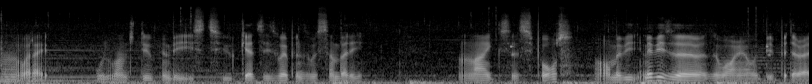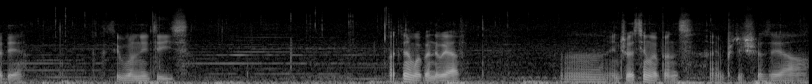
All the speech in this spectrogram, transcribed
Uh, what I would want to do maybe is to get these weapons with somebody like the support or maybe maybe the, the warrior would be a better idea because he will need these what kind of weapon do we have? Uh, interesting weapons I'm pretty sure they are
